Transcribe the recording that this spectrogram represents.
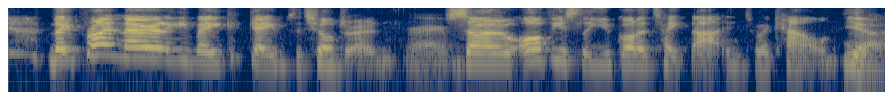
They primarily make games for children. Right. So obviously you've got to take that into account. Yeah,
